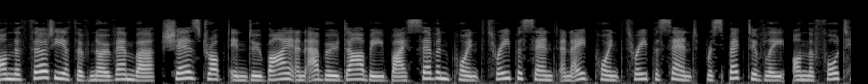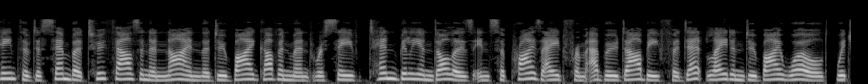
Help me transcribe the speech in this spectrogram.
On 30 November, shares dropped in Dubai and Abu Dhabi by 7.3% and 8.3%, respectively. On 14 December 2009, the Dubai government received $10 billion in surprise aid from Abu Dhabi for debt laden Dubai World, which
